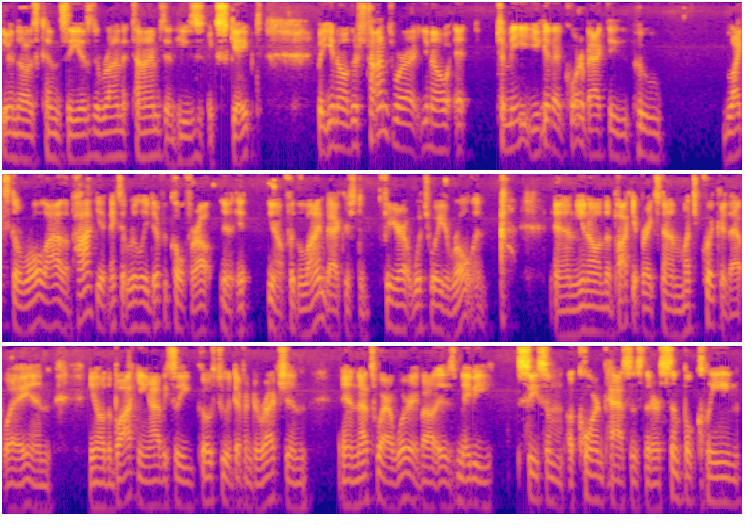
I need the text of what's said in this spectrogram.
even though his tendency is to run at times and he's escaped, but you know, there's times where you know, it, to me, you get a quarterback who, who likes to roll out of the pocket, it makes it really difficult for out it, you know, for the linebackers to figure out which way you're rolling. and, you know, the pocket breaks down much quicker that way. And, you know, the blocking obviously goes to a different direction. And that's where I worry about is maybe see some uh, O'Korn passes that are simple, clean,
